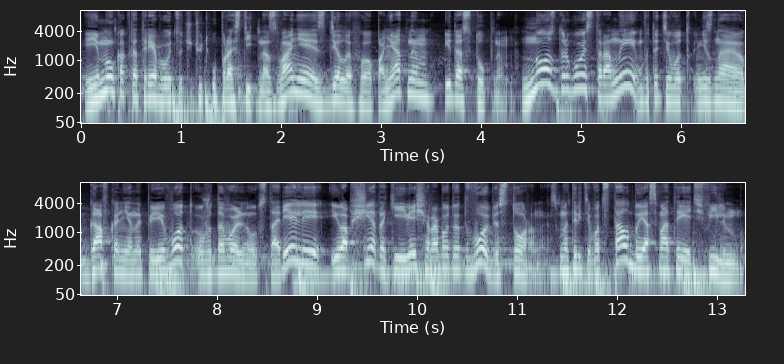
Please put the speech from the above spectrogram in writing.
и ему как-то требуется чуть-чуть упростить название, сделав его понятным и доступным. Но, с другой стороны, вот эти вот, не знаю, гавканье на перевод уже довольно устарели, и вообще такие вещи работают в обе стороны. Смотрите, вот стал бы я смотреть фильм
